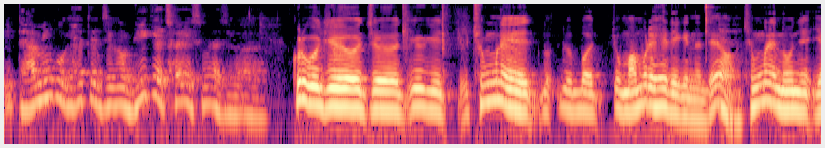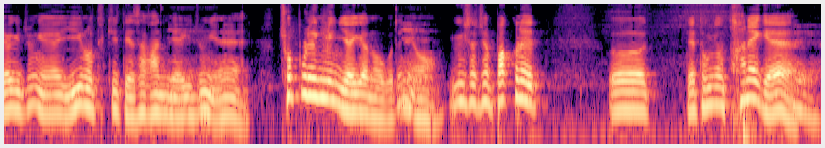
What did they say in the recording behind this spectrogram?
이 대한민국이 하여튼 지금 위기에 처해 있습니다 지금. 그리고 저, 저 여기 청문회 뭐 좀 마무리해야 되겠는데요. 네. 청문회 논 이야기 중에 이인호 특히 대사가 한 이야기 중에 촛불 혁명 이야기가 나오거든요. 이거 사실 박근혜 어, 대통령 탄핵에 예.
